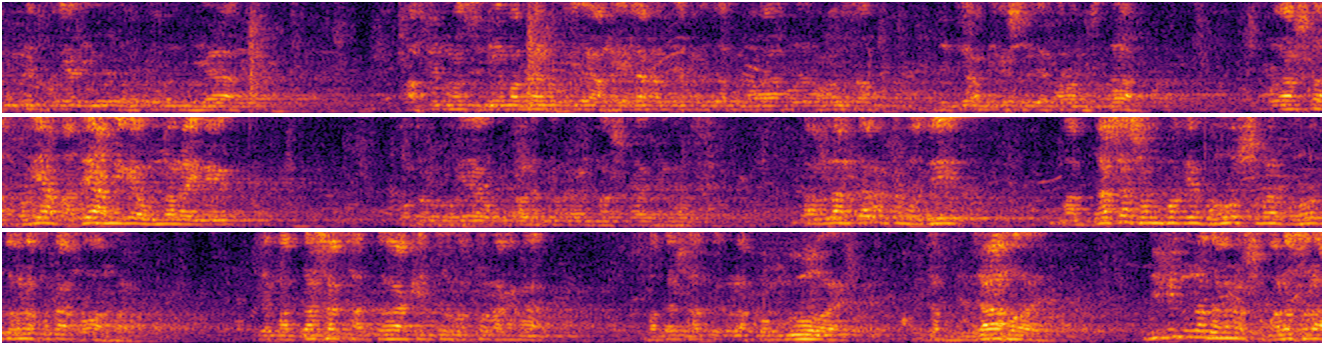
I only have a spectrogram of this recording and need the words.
কমপ্লিট করিয়া দিয়া আসিম হাইলা আমি হাজার পড়া মহাসব দ্বিতীয় আমি সঙ্গে আমার বাদে আমি অন্য লাইনে কত করিয়া উত্তরে তোমরা পাশ করাইতে পারছি আল্লাহ তার মাদ্রাসা সম্পর্কে বহু সময় বহু ধরনের কথা হওয়া হয়। যে মাদ্রাসার ছাত্ররা কিন্তু করতে পারে না। মাদ্রাসার ছাত্রগুলো পঙ্গু হয়, এটা বোঝা হয়। বিভিন্ন ধরনের সমালোচনা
